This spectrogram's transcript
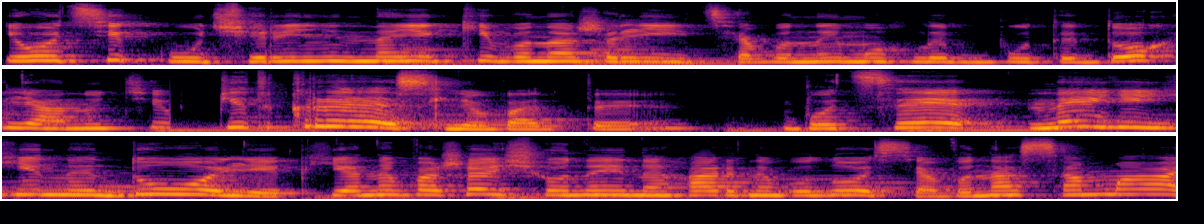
І оці кучері, на які вона жаліється, вони могли б бути доглянуті, підкреслювати. Бо це не її недолік. Я не вважаю, що у неї не гарне волосся. Вона сама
